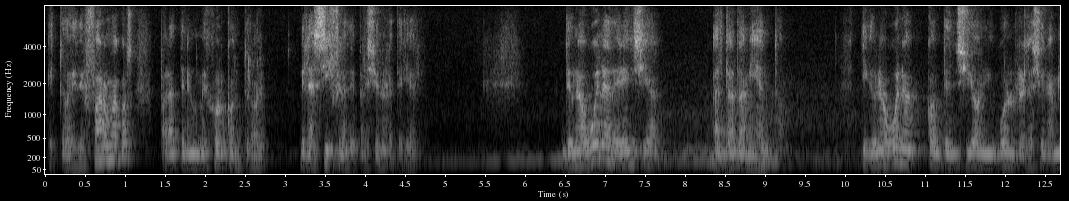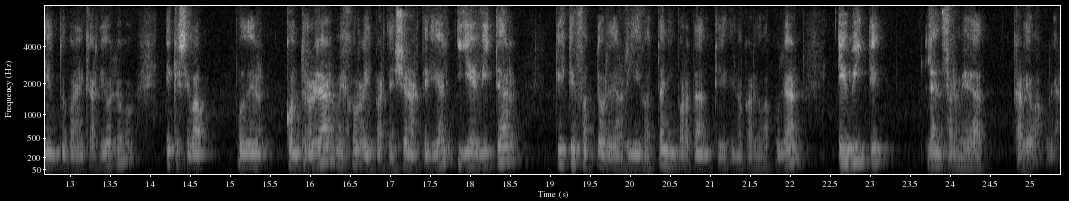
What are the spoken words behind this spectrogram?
esto es de fármacos, para tener un mejor control de las cifras de presión arterial. De una buena adherencia al tratamiento y de una buena contención y buen relacionamiento con el cardiólogo es que se va a poder controlar mejor la hipertensión arterial y evitar que este factor de riesgo tan importante en lo cardiovascular evite la enfermedad cardiovascular.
